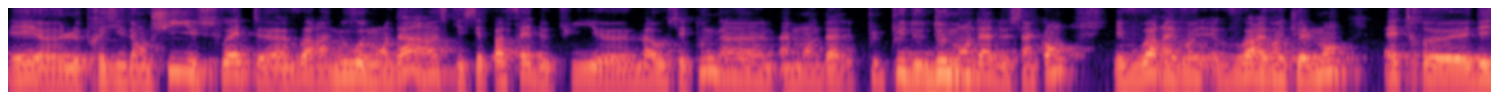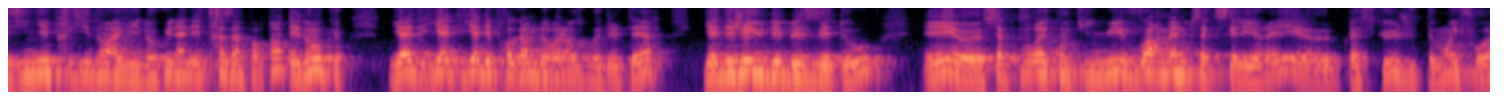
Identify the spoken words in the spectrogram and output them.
Et euh, le président Xi souhaite avoir un nouveau mandat, hein, ce qui ne s'est pas fait depuis Mao Zedong, hein, un mandat plus, plus, de deux mandats de cinq ans, et voir, éventuellement être désigné président à vie. Donc, une année très importante. Et donc, il y a, y a des programmes de relance budgétaire. Il y a déjà eu des baisses des taux. Et ça pourrait continuer, voire même s'accélérer, parce que justement, il faut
